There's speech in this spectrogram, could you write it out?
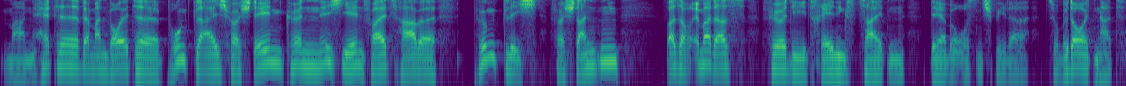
man hätte, wenn man wollte, punktgleich verstehen können. Ich jedenfalls habe pünktlich verstanden, was auch immer das für die Trainingszeiten der Borussenspieler zu bedeuten hat.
